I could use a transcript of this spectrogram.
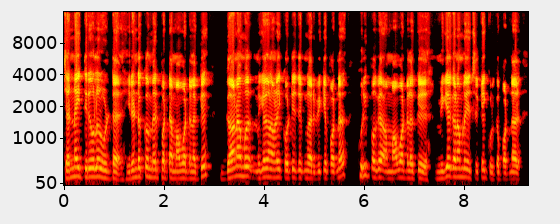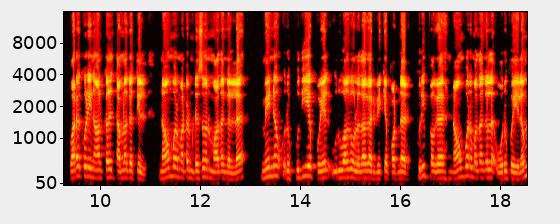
சென்னை திருவள்ளூர் உள்ளிட்ட இரண்டுக்கும் மேற்பட்ட மாவட்டங்களுக்கு கனமழை மிக கனமழை கொட்டியிருக்கும் அறிவிக்கப்பட்டனர். குறிப்பாக அம்மாவட்டங்களுக்கு மிக கனமழை எச்சரிக்கை கொடுக்கப்பட்டனர். வரக்கூடிய நாட்கள் தமிழகத்தில் நவம்பர் மற்றும் டிசம்பர் மாதங்கள்ல மீண்டும் ஒரு புதிய புயல் உருவாக உள்ளதாக அறிவிக்கப்பட்டனர். குறிப்பாக நவம்பர் மாதங்கள்ல ஒரு புயலும்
